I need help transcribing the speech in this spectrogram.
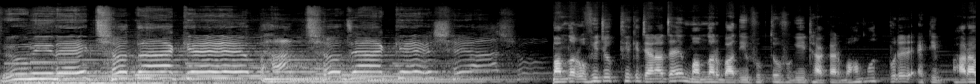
তুমি দেখছ তাকে, ভাবছ যাকে, সে মামলার অভিযোগ থেকে জানা যায়, মামলার বাদী ভুক্তভোগী ঢাকার মোহাম্মদপুরের একটি ভাড়া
